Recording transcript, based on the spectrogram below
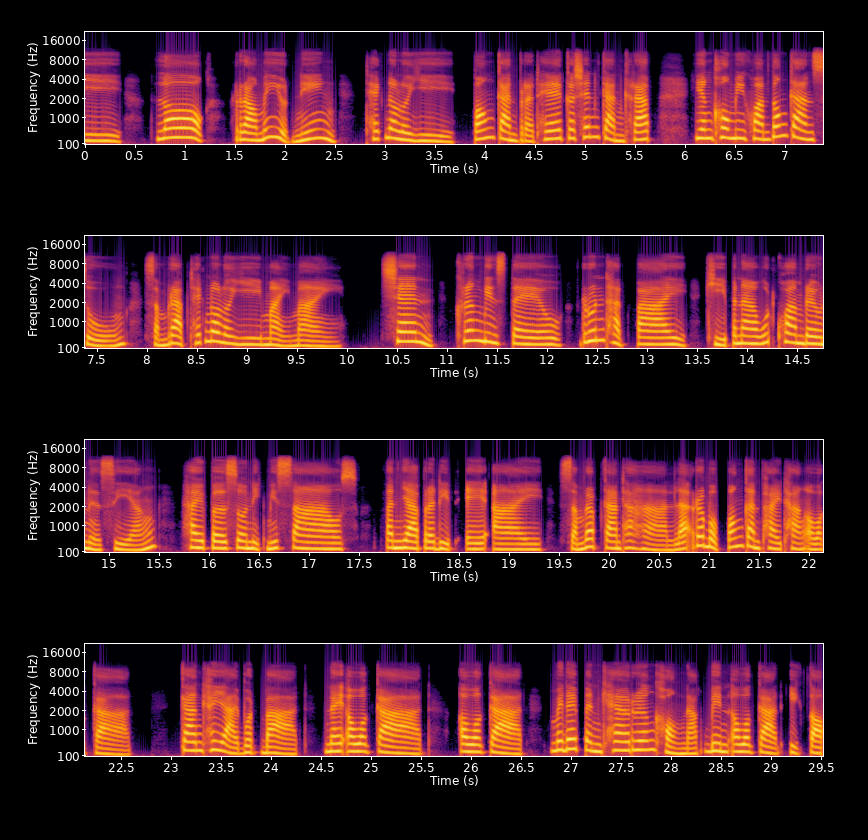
ยี โลก เราไม่หยุดนิ่ง เทคโนโลยี ป้องกันประเทศก็เช่นกันครับ ยังคงมีความต้องการสูงสำหรับเทคโนโลยีใหม่ ๆ เช่น เครื่องบินสเตล รุ่นถัดไป ขีปนาวุธความเร็วเหนือเสียง Hypersonic Missiles ปัญญาประดิษฐ์ AI สำหรับการทหารและระบบป้องกันภัยทางอวกาศ การขยายบทบาท ในอวกาศ อวกาศไม่ได้เป็นแค่เรื่องของนักบินอวกาศอีกต่อ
